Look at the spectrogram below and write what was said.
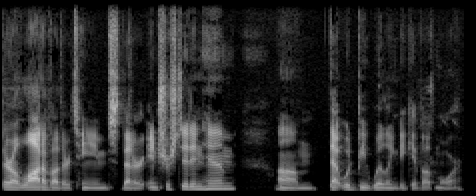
There are a lot of other teams that are interested in him um, that would be willing to give up more.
